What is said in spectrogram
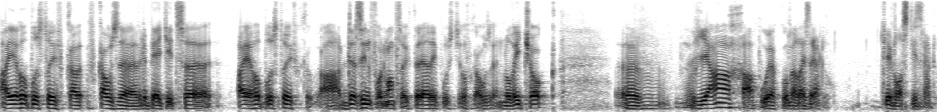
a jeho postoj v, ka- v kauze Vrbětice a jeho postoj v, a dezinformace, které vypustil v kauze Novičok, eh, já chápu jako velezradu, či vlastně zradu.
